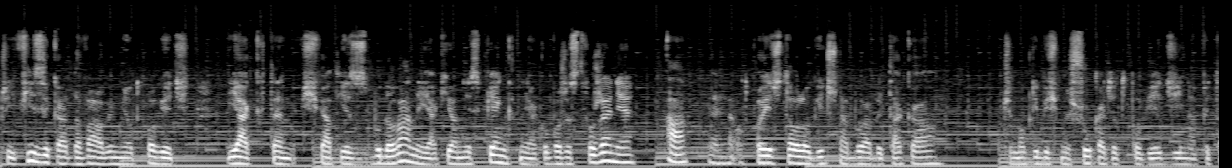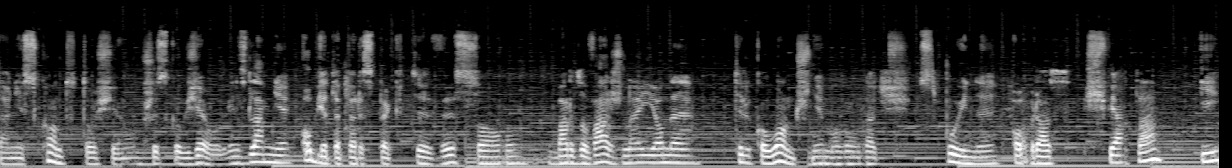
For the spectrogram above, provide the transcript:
Czyli fizyka dawałaby mi odpowiedź, jak ten świat jest zbudowany, jaki on jest piękny jako Boże stworzenie, a e, odpowiedź teologiczna byłaby taka, czy moglibyśmy szukać odpowiedzi na pytanie, skąd to się wszystko wzięło. Więc dla mnie obie te perspektywy są bardzo ważne i one tylko łącznie mogą dać spójny obraz świata i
